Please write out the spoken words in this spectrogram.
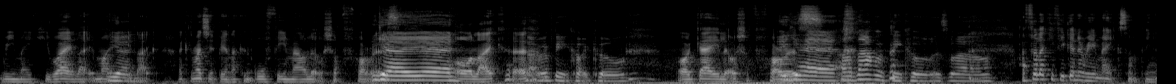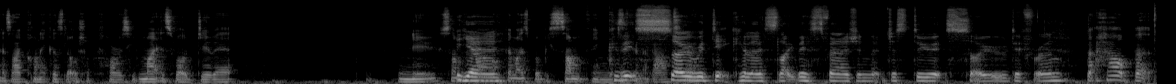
remakey way. Like it might Yeah. be like I can imagine it being like an all-female Little Shop of Horrors. Yeah, yeah. Or like That a would be quite cool. or a gay Little Shop of Horrors. Yeah, oh, that would be cool as well. I feel like if you're going to remake something as iconic as Little Shop of Horrors, you might as well do it new somehow. Yeah. There might as well be something Because it's so it. ridiculous, like this version that just do it so different. But how? But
